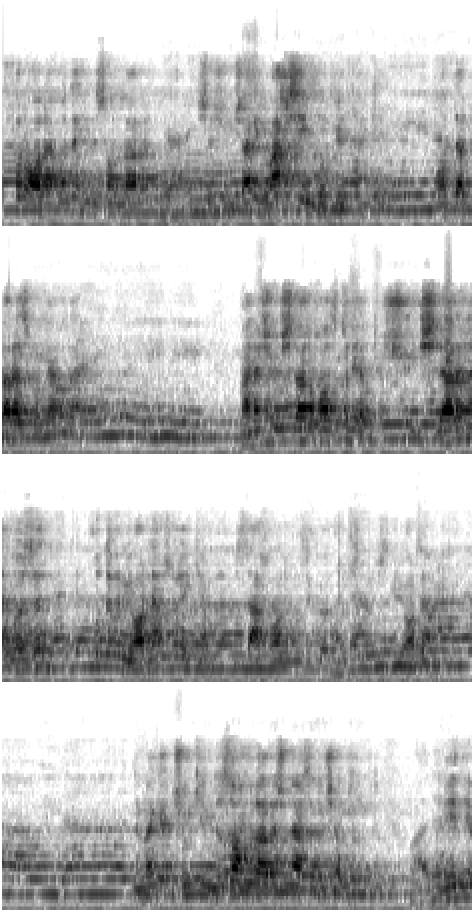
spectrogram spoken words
Kufr olamida insonlarni o'sha shunchalik vahshiy bo'lib ketganki moddaparast bo'lganida mana shu ishlarni hozir qilyapti. Shu ishlarini o'zi xuddi bir yordam so'rayotgan bilan bizni ahvolimizni ko'rib turibsizlar bizga yordam bering nimaga? Chunki nizom ularni shu narsada ushlab turibdi. media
